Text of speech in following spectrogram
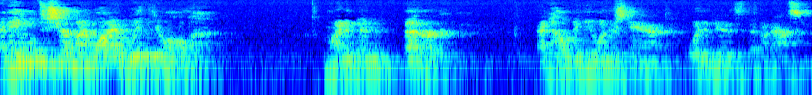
and able to share my why with y'all, might have been better at helping you understand what it is that I'm asking.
